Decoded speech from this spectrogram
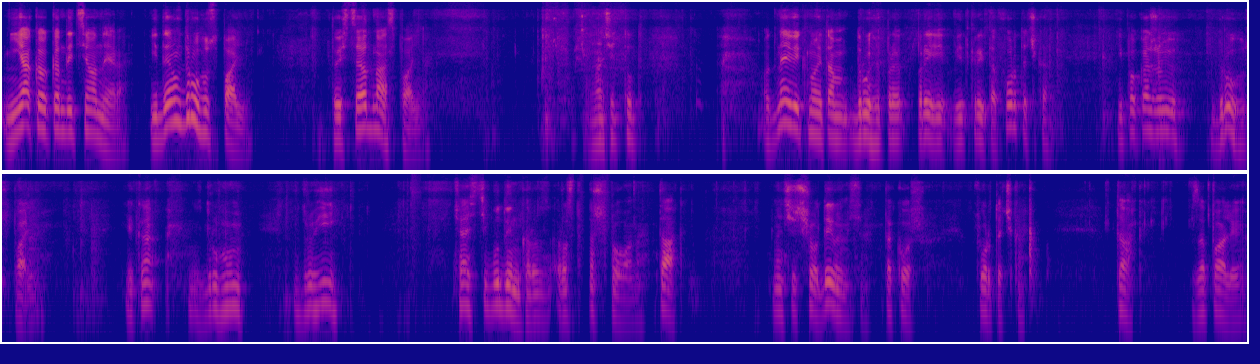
ніякого кондиціонера. Йдемо в другу спальню. Тобто це одна спальня. Значить, тут одне вікно і там друге при, при відкрита форточка. І покажу другу спальню, яка в, другому, в другій часті будинку розташована. Так. Значить, що, дивимося. Також форточка. Так, запалюю.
